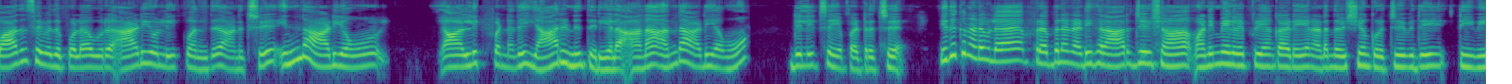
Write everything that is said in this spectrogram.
வாதம் செய்வது போல் ஒரு ஆடியோ லீக் வந்து அனுப்பிச்சு இந்த ஆடியோவும் லீக் பண்ணது யாருன்னு தெரியல. ஆனால் அந்த ஆடியோவும் டிலீட் செய்யப்பட்டுருச்சு. இதுக்கு நடுவில் பிரபல நடிகர் ஆர்ஜே ஷா மணிமேகலை பிரியங்கா இடையே நடந்த விஷயம் குறித்து விஜய் டிவி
